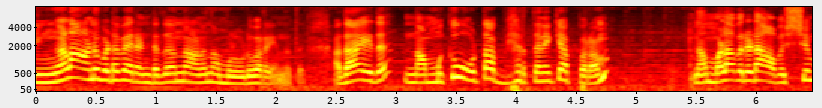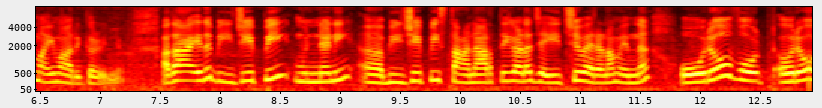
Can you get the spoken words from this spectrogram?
നിങ്ങളാണ് ഇവിടെ വരേണ്ടതെന്നാണ് നമ്മളോട് പറയുന്നത്. അതായത് നമുക്ക് വോട്ട് അഭ്യർത്ഥനയ്ക്കപ്പുറം നമ്മൾ അവരുടെ ആവശ്യമായി മാറിക്കഴിഞ്ഞു. അതായത് ബി ജെ പി മുന്നണി ബി ജെ പി സ്ഥാനാർത്ഥികളെ ജയിച്ചു വരണമെന്ന് ഓരോ വോട്ട് ഓരോ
